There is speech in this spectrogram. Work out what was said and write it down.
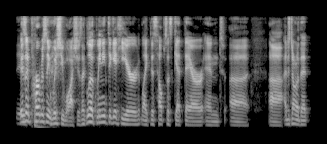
It's like purposely wishy washy. It's like, look, we need to get here. Like this helps us get there, and uh, uh, I just don't know that.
